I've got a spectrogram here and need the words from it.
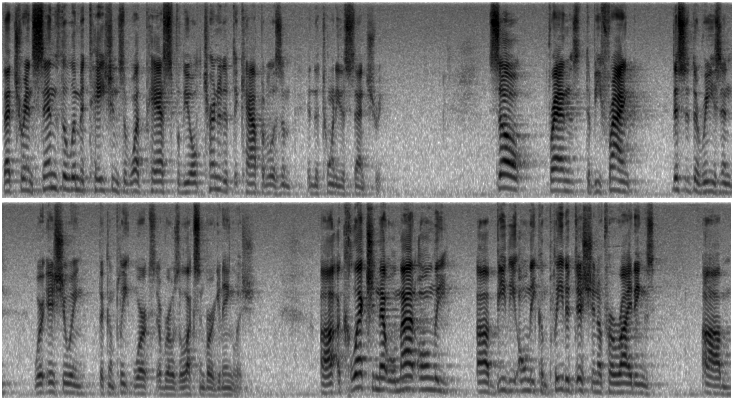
that transcends the limitations of what passed for the alternative to capitalism in the 20th century? So, friends, to be frank, this is the reason we're issuing the complete works of Rosa Luxemburg in English. Uh, a collection that will not only uh, be the only complete edition of her writings um,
